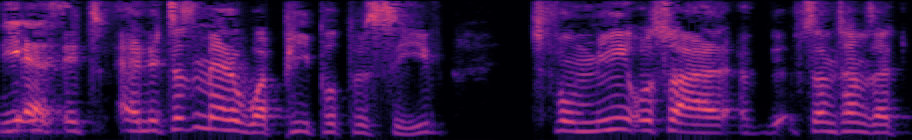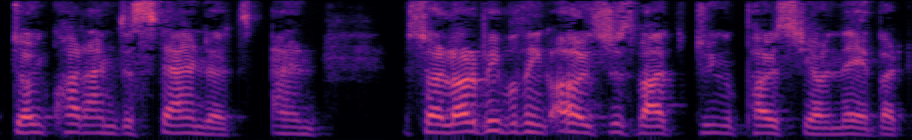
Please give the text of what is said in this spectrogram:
yes, it's, and it doesn't matter what people perceive. For me, also, I, sometimes I don't quite understand it. And so a lot of people think, oh, it's just about doing a post here and there, but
